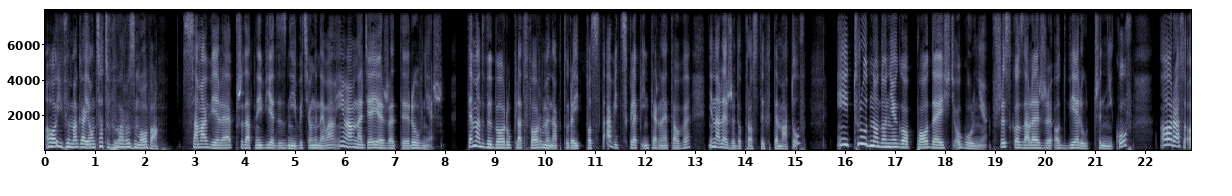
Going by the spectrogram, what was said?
Oj, wymagająca to była rozmowa. Sama wiele przydatnej wiedzy z niej wyciągnęłam i mam nadzieję, że Ty również. Temat wyboru platformy, na której postawić sklep internetowy, nie należy do prostych tematów i trudno do niego podejść ogólnie. Wszystko zależy od wielu czynników oraz o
